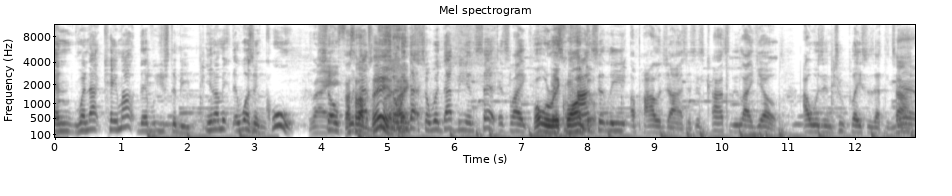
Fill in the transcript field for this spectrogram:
and when that came out, there used to be, you know what I mean? It wasn't cool. Right. So That's with what I'm that being- saying, So, like- with that, so with that being said, it's like What would it's Raekwon do? constantly apologize. It's just constantly like, yo, I was in two places at the time. Yeah.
